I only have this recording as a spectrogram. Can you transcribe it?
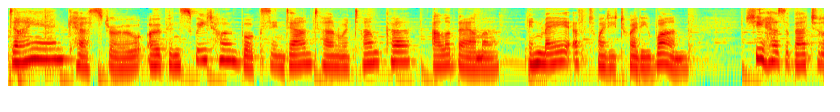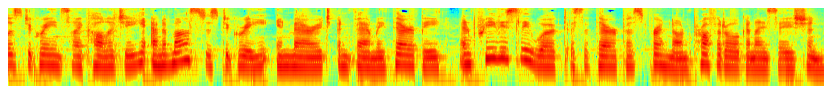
Diane Castro opened Sweet Home Books in downtown Wetumpka, Alabama in May of 2021. She has a bachelor's degree in psychology and a master's degree in marriage and family therapy and previously worked as a therapist for a nonprofit organization.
